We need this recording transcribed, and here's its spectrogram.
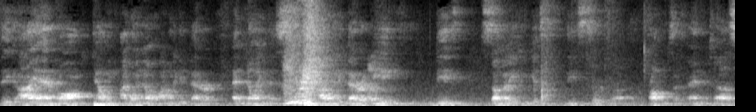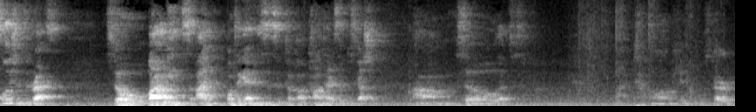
Think I am wrong, tell me. I want to know. I want to get better at knowing this. I want to get better at being being somebody who gets these sort of uh, problems and uh, solutions addressed. So by all means, I once again, this is a co- context of discussion. Um, so that's. If we'll start.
